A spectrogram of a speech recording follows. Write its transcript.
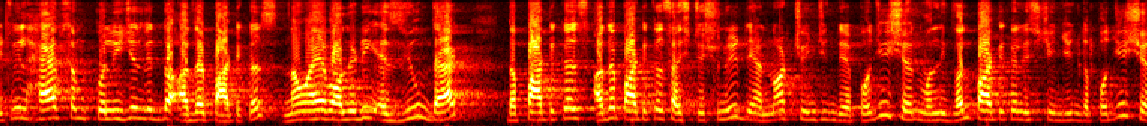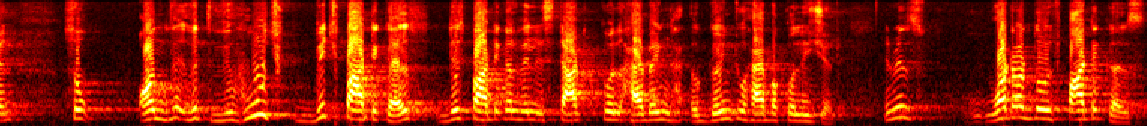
it will have some collision with the other particles. Now, I have already assumed that the particles other particles are stationary they are not changing their position only one particle is changing the position. So, on the, with which, which particles this particle will start having going to have a collision. It means what are those particles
